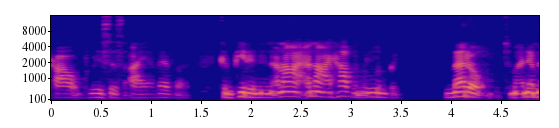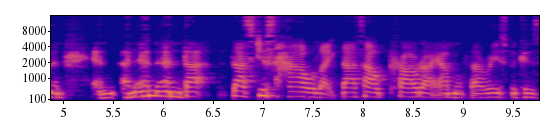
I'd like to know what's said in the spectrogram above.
proud races I have ever competed in. And I and I have an Olympic medal to my name, and and and and, and that that's just how like that's how proud I am of that race because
